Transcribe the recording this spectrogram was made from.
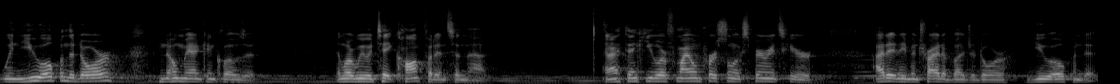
when you open the door, no man can close it. And Lord, we would take confidence in that. And I thank you, Lord, for my own personal experience here. I didn't even try to budge a door. You opened it.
